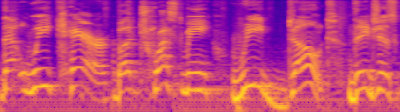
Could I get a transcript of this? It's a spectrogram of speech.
that we care. But trust me, we don't. They just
